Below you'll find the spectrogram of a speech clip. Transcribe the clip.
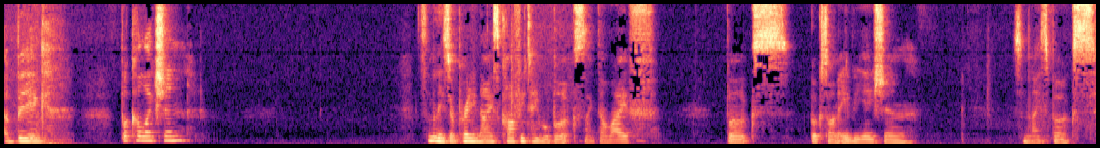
a big book collection. Some of these are pretty nice coffee table books, like the Life books, books on aviation, some nice books.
